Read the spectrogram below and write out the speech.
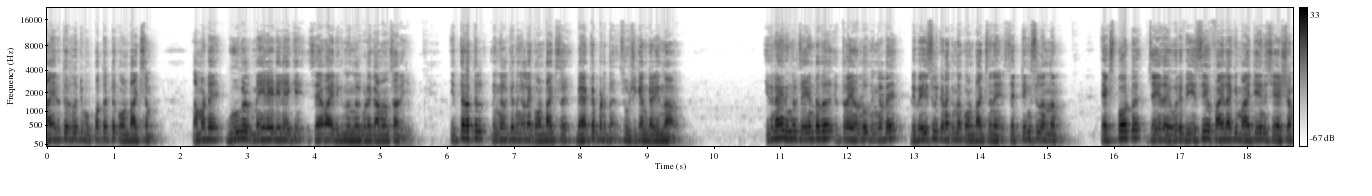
ആയിരത്തി ഒരുന്നൂറ്റി മുപ്പത്തെട്ട് കോൺടാക്ട്സും നമ്മുടെ ഗൂഗിൾ മെയിൽ ഐ ഡിയിലേക്ക് സേവ് ആയിരിക്കുന്നത് നിങ്ങൾ ഇവിടെ കാണാൻ സാധിക്കും. ഇത്തരത്തിൽ നിങ്ങൾക്ക് നിങ്ങളുടെ കോൺടാക്ട്സ് ബാക്കപ്പ് എടുത്ത് സൂക്ഷിക്കാൻ കഴിയുന്നതാണ്. ഇതിനായി നിങ്ങൾ ചെയ്യേണ്ടത് ഇത്രയേ ഉള്ളൂ. നിങ്ങളുടെ ഡിവൈസിൽ കിടക്കുന്ന കോൺടാക്ട്സിനെ സെറ്റിംഗ്സിൽ നിന്നും എക്സ്പോർട്ട് ചെയ്ത് ഒരു വി സി എഫ് ഫയലാക്കി മാറ്റിയതിനു ശേഷം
